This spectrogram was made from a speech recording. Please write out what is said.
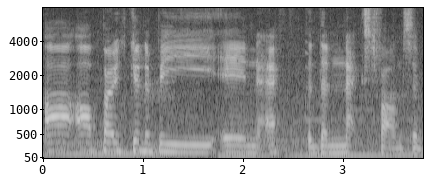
are, are both going to be in F the next farm sim.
